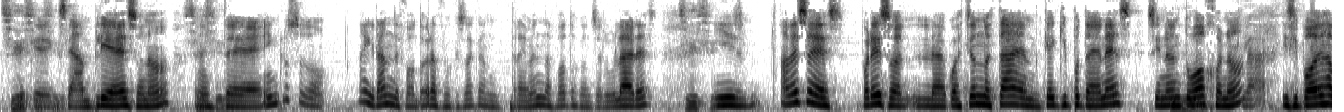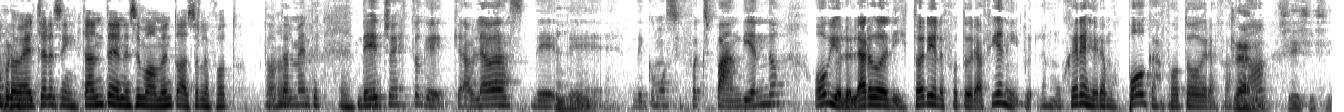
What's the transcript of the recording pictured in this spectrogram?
Sí, de que sí. se amplíe eso, ¿no? Sí, este, Incluso hay grandes fotógrafos que sacan tremendas fotos con celulares. Sí, sí. Y a veces, por eso, la cuestión no está en qué equipo tenés, sino en tu ojo, ¿no? Claro. Y si podés aprovechar ese instante, en ese momento, de hacer la foto. ¿no? Totalmente. Este. De hecho, esto que, que hablabas de, de- de cómo se fue expandiendo. Obvio, a lo largo de la historia de la fotografía, ni las mujeres éramos pocas fotógrafas, Claro, ¿no? sí, sí, sí.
